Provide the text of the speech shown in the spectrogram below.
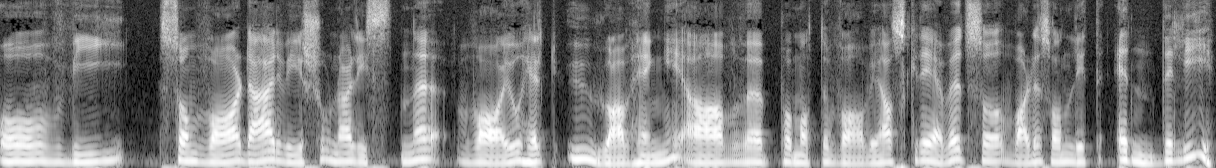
og vi som var der, vi journalistene, var jo helt uavhengig av eh, på en måte hva vi har skrevet. Så var det sånn litt endelig.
